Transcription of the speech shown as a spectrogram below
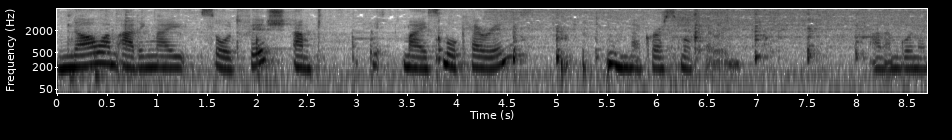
Now I'm adding my salt fish, um, my smoked herring, my crushed smoked herring and I'm going to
